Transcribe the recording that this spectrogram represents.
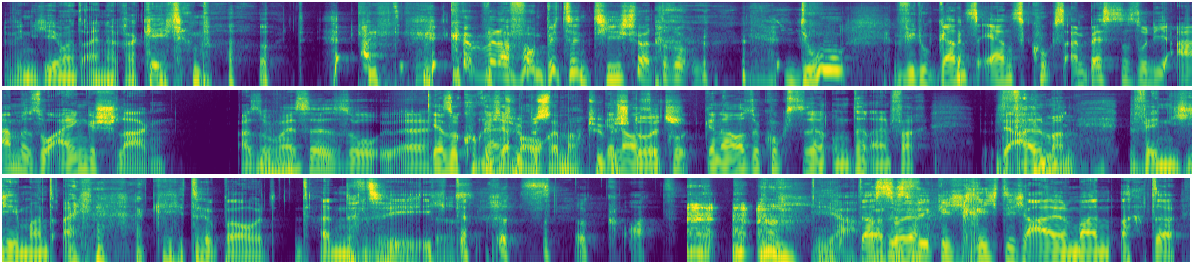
wenn jemand eine Rakete baut. Können wir davon bitte ein T-Shirt drucken? Du, wie du ganz ernst guckst, am besten so die Arme so eingeschlagen. Also, Mhm. weißt du, so. Äh, Ja, so gucke ich Ne? aber Typisch, auch immer. typisch genau, deutsch. So, gu- genau so guckst du dann und dann einfach Der Allmann. Wenn jemand eine Rakete baut, dann, Dann sehe ich ich das. Oh Gott. Ja, Das ist ja- wirklich richtig Allmann, Alter.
